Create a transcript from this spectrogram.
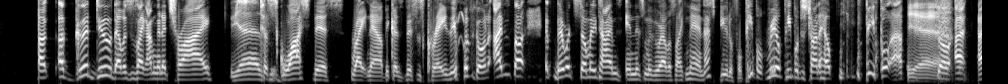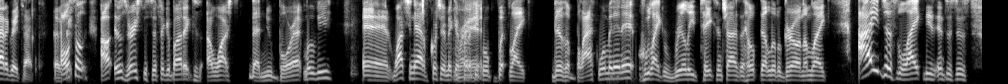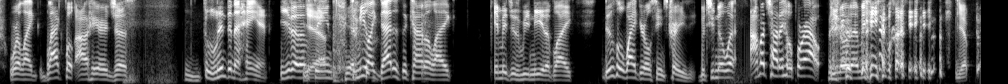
a, a good dude that was just like, I'm going to try Yes. to squash this right now because this is crazy what's going on. I just thought there were so many times in this movie where I was like, man, that's beautiful. People, real people just trying to help people out. Yeah. So I, I had a great time. A great also, I, it was very specific about it because I watched that new Borat movie, and watching that, of course, they're making fun of people, but like. There's a black woman in it who like really takes and tries to help that little girl, and I'm like, I just like these instances where like black folk out here just lending a hand. You know what I'm Yeah. saying? To me, like that is the kind of like images we need of like this little white girl seems crazy, but you know what? I'm gonna try to help her out. You know what I mean? like, yep.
